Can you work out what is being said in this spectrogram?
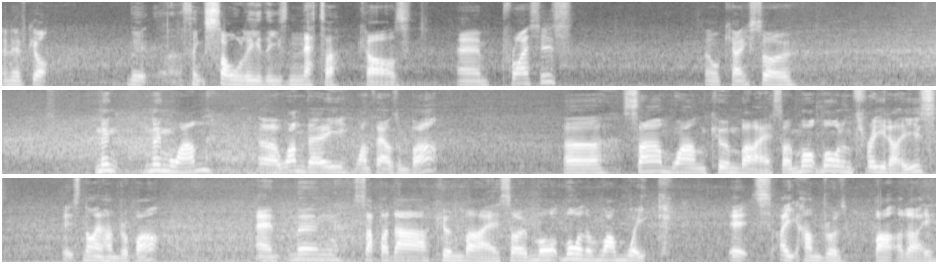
And they've got the, I think solely these Neta cars and prices. Okay, so Mung, Mung uh, one day 1000 baht. Uh, Sam one Kumbai, so more, more than three days, it's 900 baht. And Mung Sapada Kunbai, so more, more than one week, it's 800 baht a day.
